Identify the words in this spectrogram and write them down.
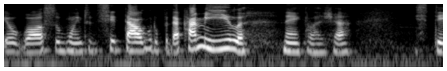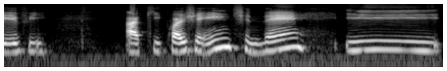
eu gosto muito de citar o grupo da Camila, né, que ela já esteve aqui com a gente, né? E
